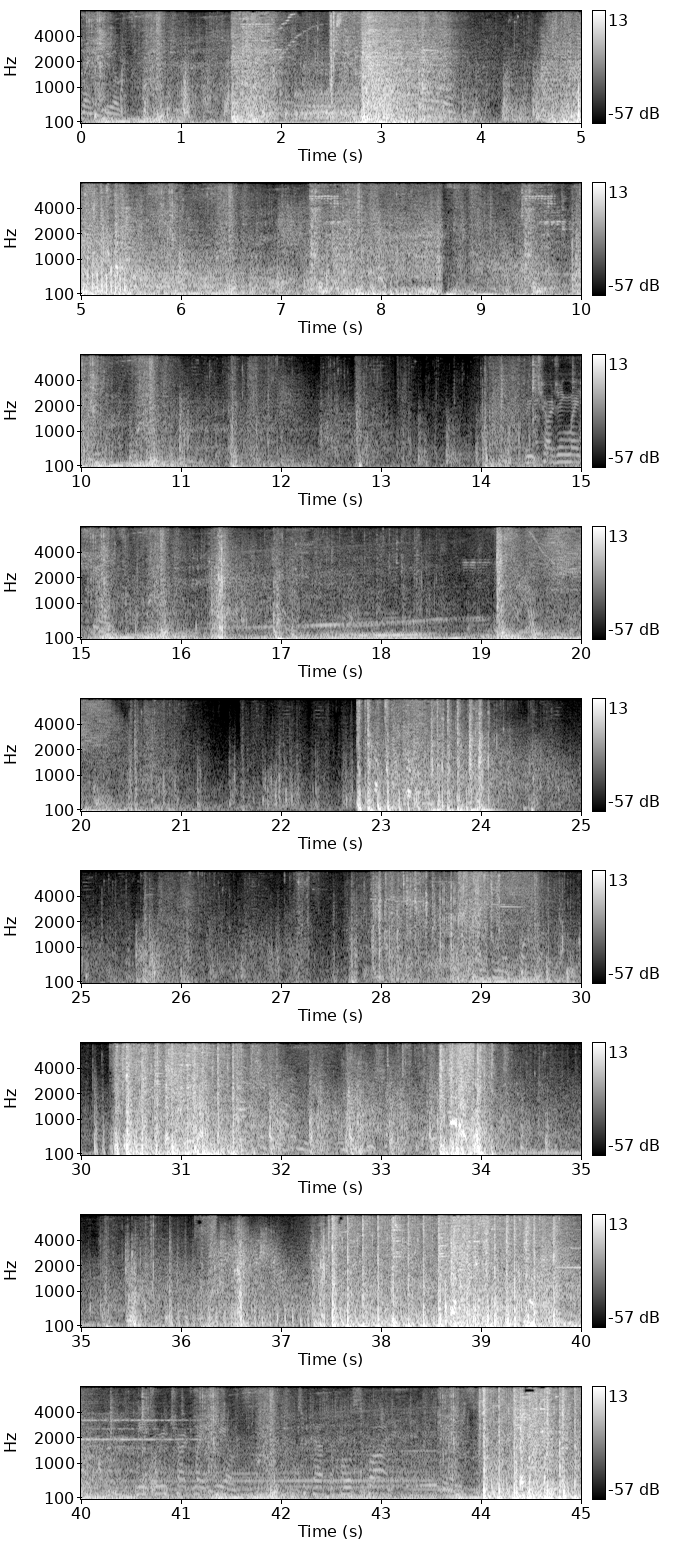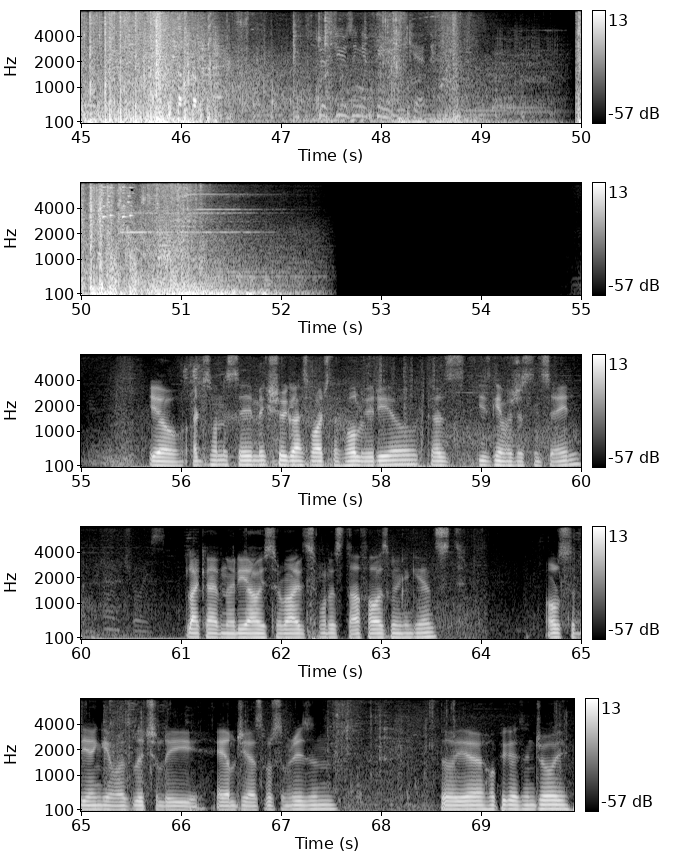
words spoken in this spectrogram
my shields. Yo, I just want to say, make sure you guys watch the whole video, because this game was just insane. Like, I have no idea how he survived some of the stuff I was going against. Also, the endgame was literally ALGS for some reason. So yeah, hope you guys enjoy.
